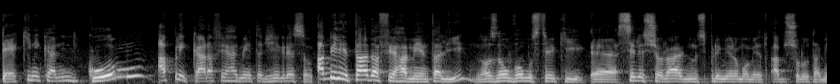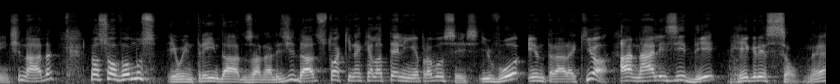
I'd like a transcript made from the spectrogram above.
técnica de como aplicar a ferramenta de regressão. Habilitada a ferramenta ali, nós não vamos ter que é, selecionar nesse primeiro momento absolutamente nada, nós só vamos, eu entrei em dados, análise de dados, estou aqui naquela telinha para vocês e vou entrar aqui, ó, análise de regressão, né?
